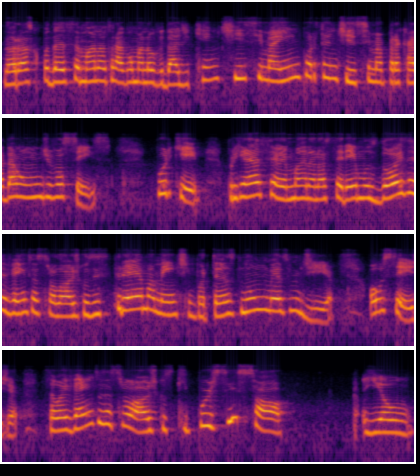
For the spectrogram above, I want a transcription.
No horóscopo dessa semana eu trago uma novidade quentíssima e importantíssima para cada um de vocês. Por quê? Porque nessa semana nós teremos dois eventos astrológicos extremamente importantes num mesmo dia. Ou seja, são eventos astrológicos que por si só e eu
